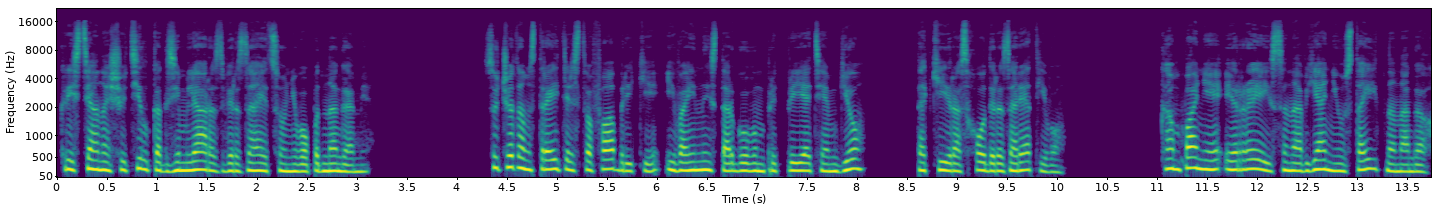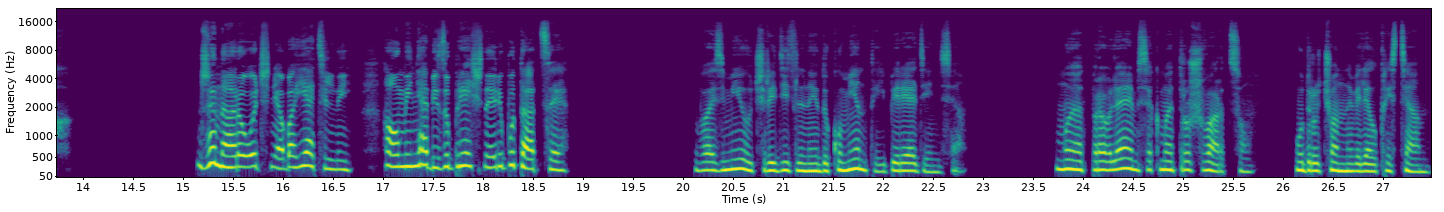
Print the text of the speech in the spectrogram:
Кристиан ощутил, как земля разверзается у него под ногами. С учетом строительства фабрики и войны с торговым предприятием Гео, такие расходы разорят его. Компания Эрей и сыновья не устоит на ногах. «Дженаро очень обаятельный, а у меня безупречная репутация», Возьми учредительные документы и переоденься. Мы отправляемся к мэтру Шварцу, удрученно велел Кристиан.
